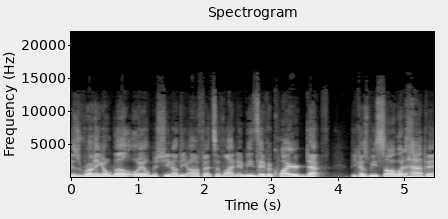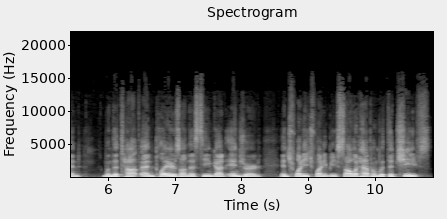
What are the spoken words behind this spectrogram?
is running a well oiled machine on the offensive line. It means they've acquired depth because we saw what happened when the top end players on this team got injured in 2020. We saw what happened with the Chiefs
